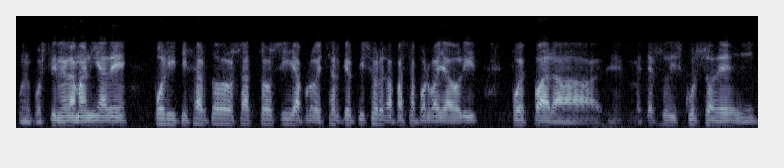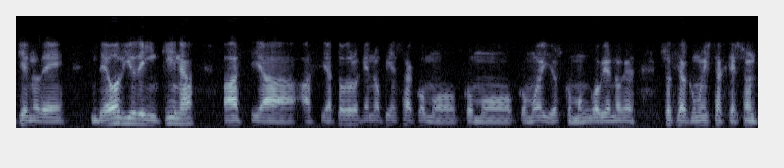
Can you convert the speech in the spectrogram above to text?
bueno, pues tiene la manía de politizar todos los actos y aprovechar que el Pisuerga pasa por Valladolid, pues para eh, meter su discurso lleno de, de odio, de inquina, hacia, hacia todo lo que no piensa como, como, como ellos, como un gobierno socialcomunista que son.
